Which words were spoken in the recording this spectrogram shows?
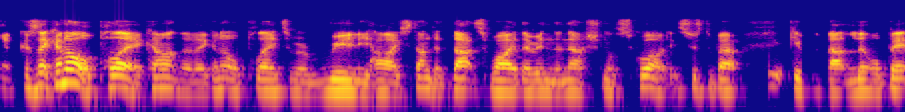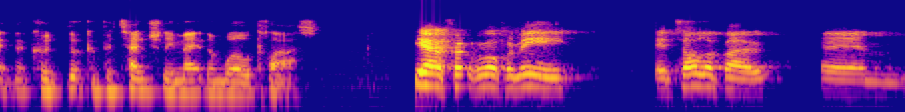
Because they can all play, can't they? They can all play to a really high standard. That's why they're in the national squad. It's just about giving that little bit that could that could potentially make them world class. Yeah, for, well, for me, it's all about um,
